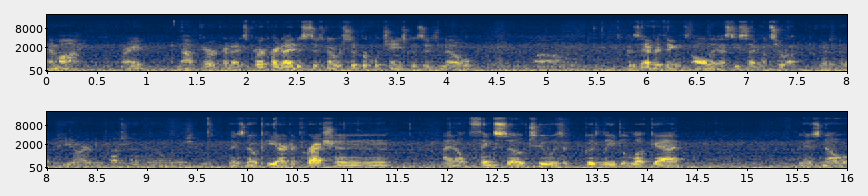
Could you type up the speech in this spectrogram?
MI, right? Not pericarditis. Pericarditis, there's no reciprocal change because there's no, because everything's, all the ST segments are up. There's no PR depression elevation. There's no PR depression. I don't think so. Two is a good lead to look at. And there's no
